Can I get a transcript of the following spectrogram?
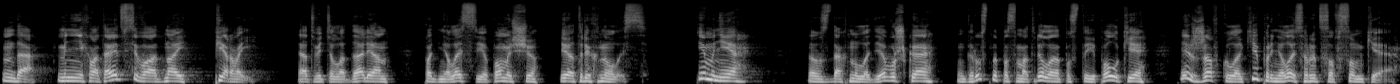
«Да, мне не хватает всего одной, первой», — ответила Далиан, поднялась с её помощью и отряхнулась. «И мне», — вздохнула девушка, грустно посмотрела на пустые полки и, сжав кулаки, принялась рыться в сумке.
